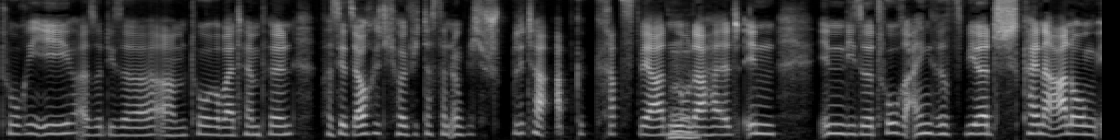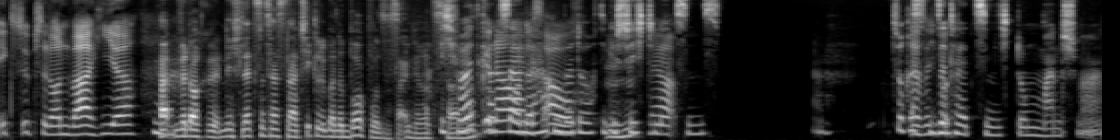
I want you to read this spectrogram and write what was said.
Torii, also diese ähm, Tore bei Tempeln. Passiert ja auch richtig häufig, dass dann irgendwelche Splitter abgekratzt werden Mhm. oder halt in, in diese Tore eingeritzt wird. Keine Ahnung, XY war hier. Hatten wir doch nicht letztens erst einen Artikel über eine Burg, wo sie es eingeritzt Ich haben. wollte ne? gerade Genau, sagen, da das hatten wir auch. doch die Mhm. Geschichte Ja. letztens. Touristen Also sind halt ziemlich dumm manchmal.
